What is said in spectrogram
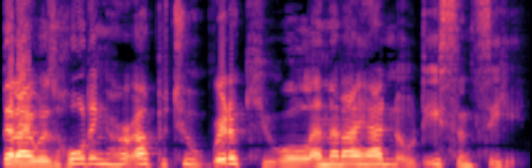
That I was holding her up to ridicule, and that I had no decency.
